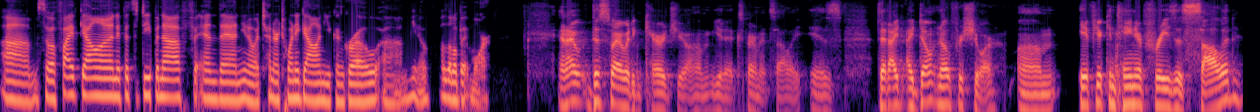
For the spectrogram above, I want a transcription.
Um, so a five gallon, if it's deep enough, and then, you know, a 10 or 20 gallon, you can grow, um, you know, a little bit more. And I, this is why I would encourage you, um, you to experiment, Sally, is that I, I don't know for sure. Um, if your container freezes solid,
